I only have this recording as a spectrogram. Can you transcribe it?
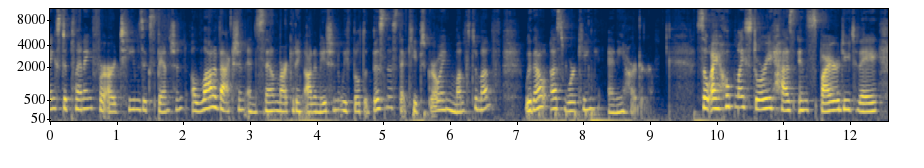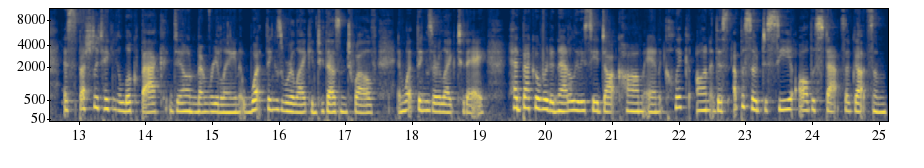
Thanks to planning for our team's expansion, a lot of action, and sound marketing automation, we've built a business that keeps growing month to month without us working any harder. So I hope my story has inspired you today, especially taking a look back down memory lane, what things were like in 2012 and what things are like today. Head back over to natalielussier.com and click on this episode to see all the stats. I've got some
